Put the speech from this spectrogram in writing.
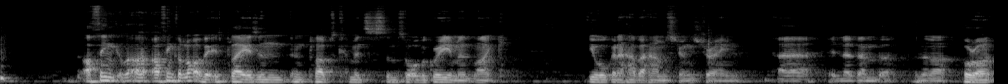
I think I think a lot of it is players and, and clubs come into some sort of agreement like you're going to have a hamstring strain uh, in November, and they're like, all right,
